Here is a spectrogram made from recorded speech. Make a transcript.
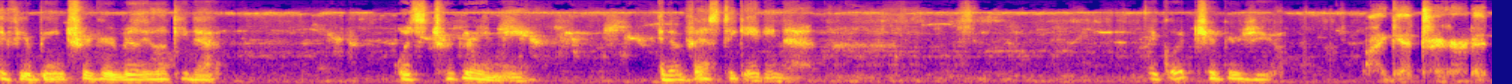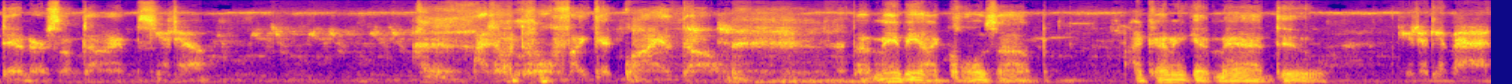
if you're being triggered, really looking at what's triggering me and investigating that. Like what triggers you? I get triggered at dinner sometimes. You do. I don't know if I get quiet though. But maybe I close up. I kind of get mad too. You do get mad.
